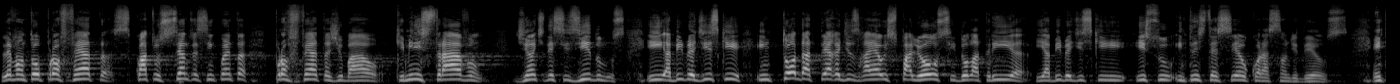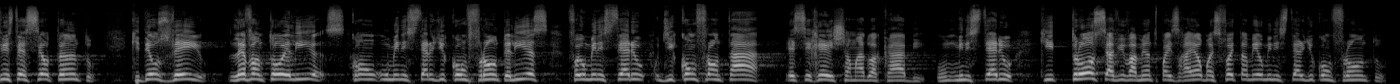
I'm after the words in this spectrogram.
levantou profetas, 450 profetas de Baal, que ministravam diante desses ídolos. E a Bíblia diz que em toda a terra de Israel espalhou-se idolatria. E a Bíblia diz que isso entristeceu o coração de Deus. Entristeceu tanto que Deus veio, levantou Elias com um ministério de confronto. Elias foi um ministério de confrontar esse rei chamado Acabe, um ministério que trouxe avivamento para Israel, mas foi também um ministério de confronto.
